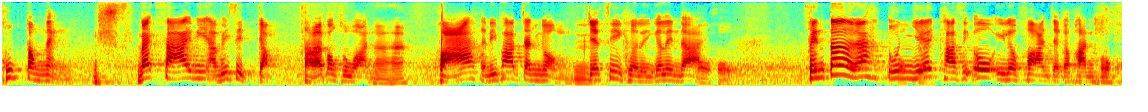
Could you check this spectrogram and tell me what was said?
ทุกตำแหน่ง แบ็กซ้ายมีอภิสิทธิ์กับสารตปองสุวรรณอ่าฮะขวาสันติภาพจันง่อมอืมเจสซี่เคอร์ลินก็เล่นได้โอ้โห เซนเตอร์นะ ตุนเยส คาซิโอ อิเลฟานจักรพันธ์โอ้โห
